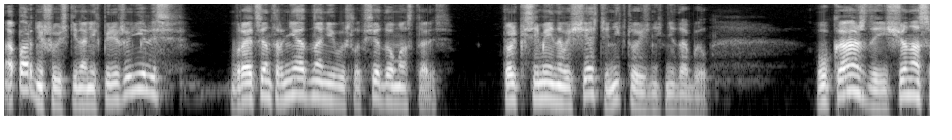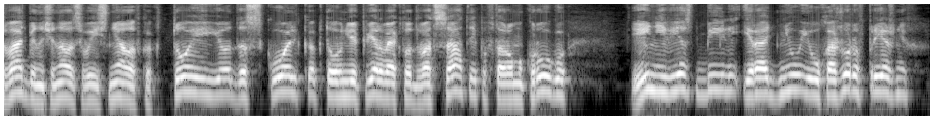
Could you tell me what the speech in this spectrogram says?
а парни шуйские на них переженились. В райцентр ни одна не вышла, все дома остались. Только семейного счастья никто из них не добыл. У каждой еще на свадьбе начиналась выясняловка, кто ее, да сколько, кто у нее первый, а кто двадцатый, по второму кругу — и невест били, и родню, и ухажеров прежних,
